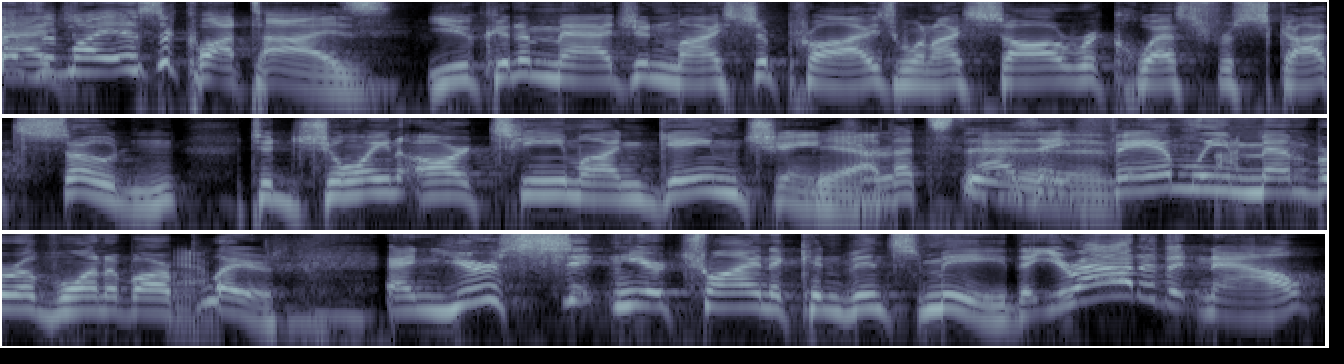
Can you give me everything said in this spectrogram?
imagine- of my Issaquah ties. You can imagine my surprise when I saw a request for Scott Soden to join our team on Game Changer Yeah, that's the- as a family member of one of our players. And you're sitting here trying to convince me that you're out of it now.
